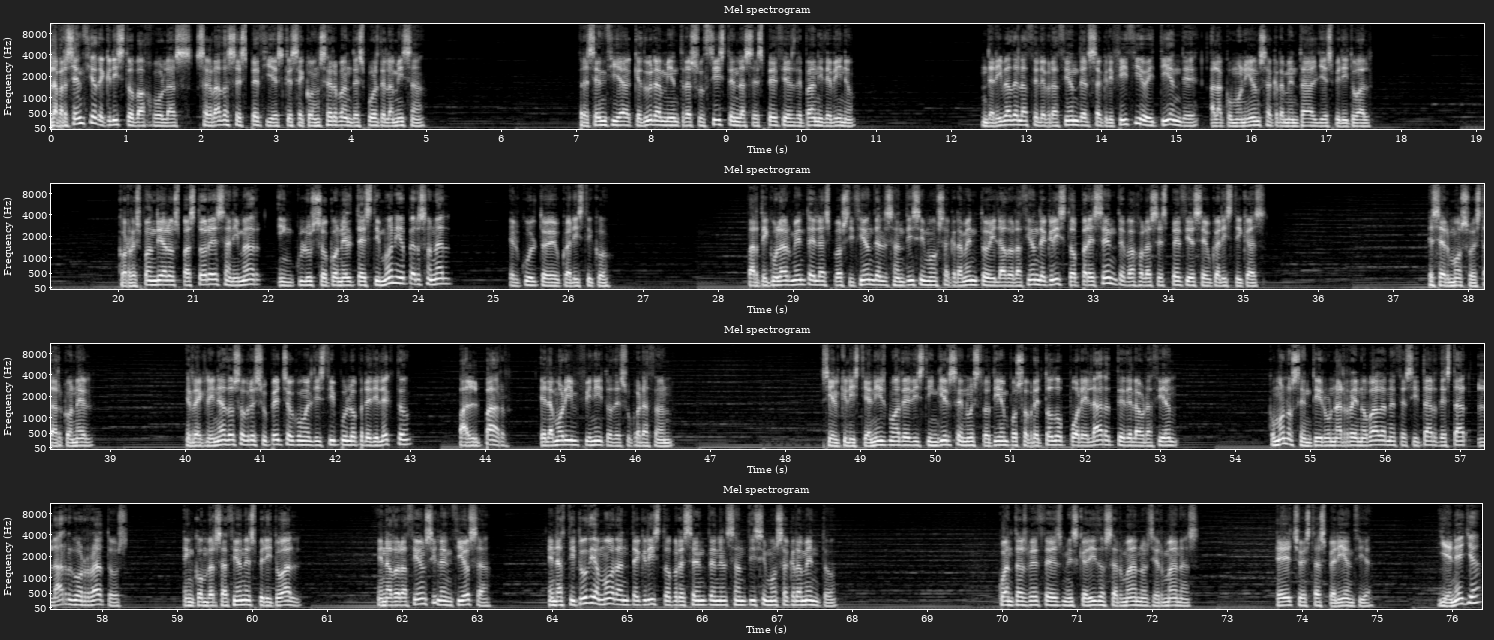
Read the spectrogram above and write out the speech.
La presencia de Cristo bajo las sagradas especies que se conservan después de la misa, presencia que dura mientras subsisten las especies de pan y de vino, deriva de la celebración del sacrificio y tiende a la comunión sacramental y espiritual. Corresponde a los pastores animar, incluso con el testimonio personal, el culto eucarístico particularmente la exposición del Santísimo Sacramento y la adoración de Cristo presente bajo las especies eucarísticas. Es hermoso estar con Él y reclinado sobre su pecho como el discípulo predilecto, palpar el amor infinito de su corazón. Si el cristianismo ha de distinguirse en nuestro tiempo sobre todo por el arte de la oración, ¿Cómo no sentir una renovada necesidad de estar largos ratos en conversación espiritual, en adoración silenciosa, en actitud de amor ante Cristo presente en el Santísimo Sacramento? ¿Cuántas veces, mis queridos hermanos y hermanas, he hecho esta experiencia y en ella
